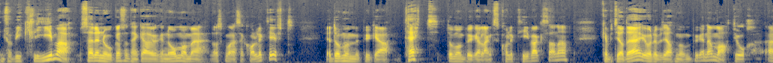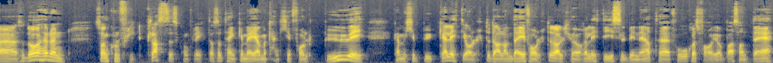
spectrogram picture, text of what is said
innenfor klima, så er det noen som tenker at nå, vi, nå skal vi reise kollektivt. Ja, Da må vi bygge tett, da må vi bygge langs kollektivaksene. Hva betyr det? Jo, det betyr at vi må bygge ned matjord. Eh, så da har du en sånn konflikt, klassisk konflikt. Og så tenker vi ja, men kan ikke folk bo i Kan vi ikke bygge litt i Oltedal? Om de i Oltedal kjører litt dieselbil ned til Forus for å jobbe, sånn, det,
